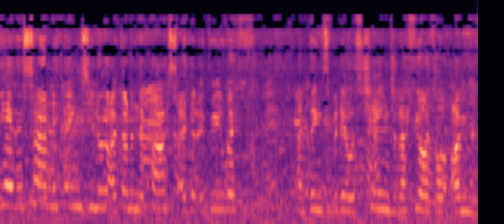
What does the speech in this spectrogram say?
yeah. There's certainly things you know that I've done in the past I don't agree with. And things have been able to change, and I feel like I'm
